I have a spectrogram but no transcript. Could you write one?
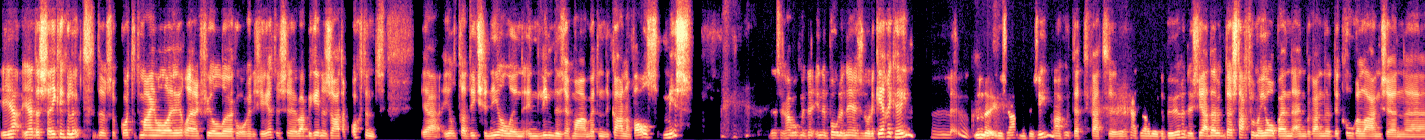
Ja, ja, dat is zeker gelukt. Er is op korte termijn wel heel erg veel georganiseerd. Dus we beginnen zaterdagochtend ja, heel traditioneel in, in Liemde, zeg maar, met een carnavalsmis. dus dan gaan we ook met in een Polonaise door de kerk heen. Leuk. Leuk. Om te zien, maar goed, dat gaat, eh, gaat wel weer gebeuren. Dus ja, daar, daar starten we mee op en, en we gaan de, de kroegen langs en eh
